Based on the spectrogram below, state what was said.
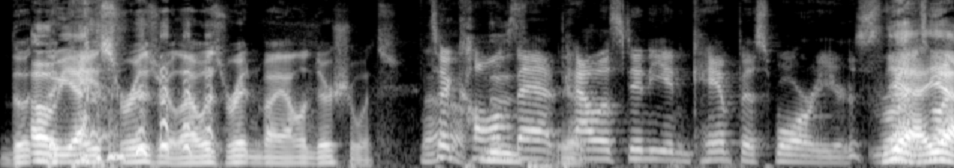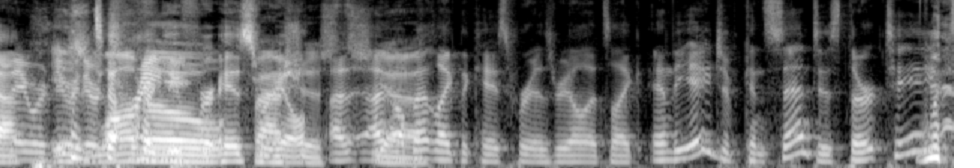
The, Oh, the yeah. Case for Israel. That was written by Alan Dershowitz. To oh. combat Yeah. Palestinian campus warriors. Yeah, That's what yeah. They were doing. They were Islamo- training- for Israel. fascists, I, I, yeah. I'll bet like the case for Israel, it's like, and the age of consent is 13.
